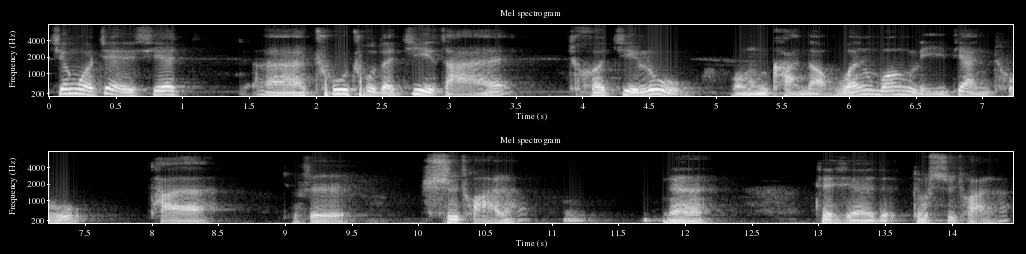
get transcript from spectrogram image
经过这些呃出处的记载和记录，我们看到《文翁礼殿图》它就是失传了，嗯，这些都都失传了。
